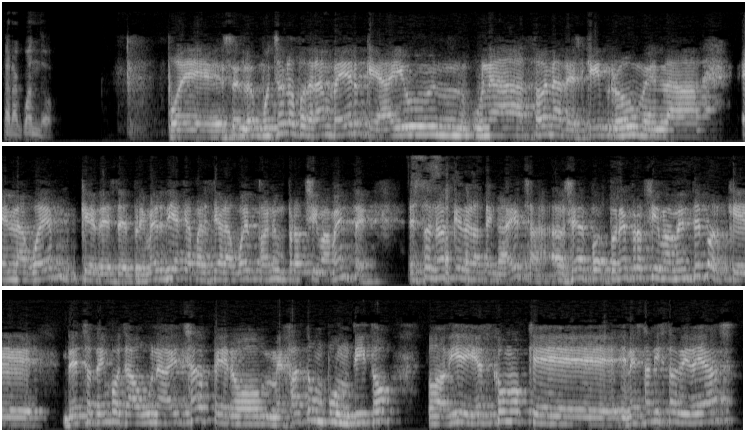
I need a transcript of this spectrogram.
¿para cuándo? Pues muchos lo podrán ver que hay una zona de escape room en la, en la web que desde el primer día que aparecía la web pone un próximamente. Esto no es que no la tenga hecha, o sea, pone próximamente porque de hecho tengo ya una hecha, pero me falta un puntito todavía y es como que en esta lista de ideas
